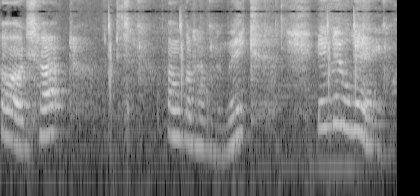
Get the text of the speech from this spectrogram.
Hello, chat. I'm gonna have to make a new game.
